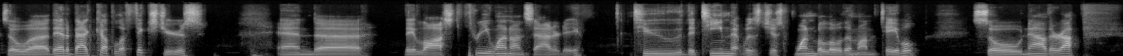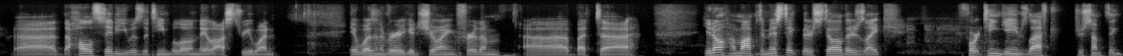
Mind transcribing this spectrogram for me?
so uh, they had a bad couple of fixtures, and uh, they lost three one on Saturday to the team that was just one below them on the table. So now they're up. Uh, the Hull City was the team below, and they lost three one. It wasn't a very good showing for them, uh, but uh, you know, I'm optimistic. There's still there's like 14 games left or something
